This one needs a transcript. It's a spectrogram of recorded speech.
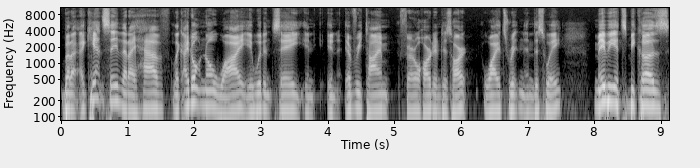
but I, I can't say that I have like I don't know why it wouldn't say in in every time Pharaoh hardened his heart why it's written in this way. Maybe it's because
